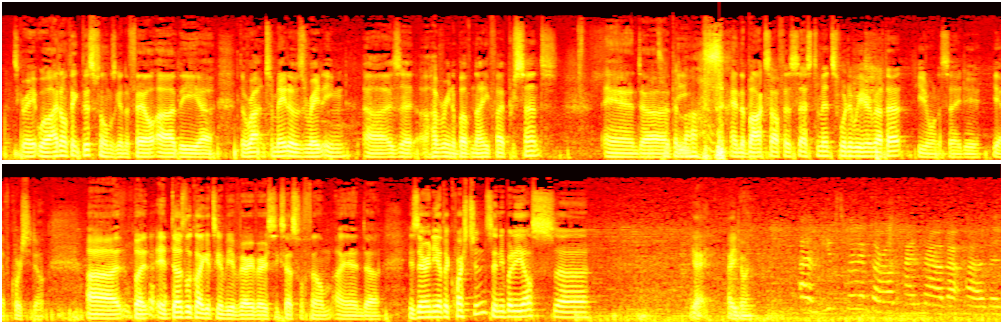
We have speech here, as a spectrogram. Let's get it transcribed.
That's great. Well, I don't think this film is going to fail. Uh, the uh, the Rotten Tomatoes rating uh, is at, hovering above ninety five percent, and uh, hope it lasts. and the box office estimates. What did we hear about that? You don't want to say, do you? Yeah, of course you don't. Uh, but it does look like it's going to be a very very successful film. And uh, is there any other questions? Anybody else? Uh, Yeah. How you doing? Um, you've spoken several times now about how this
